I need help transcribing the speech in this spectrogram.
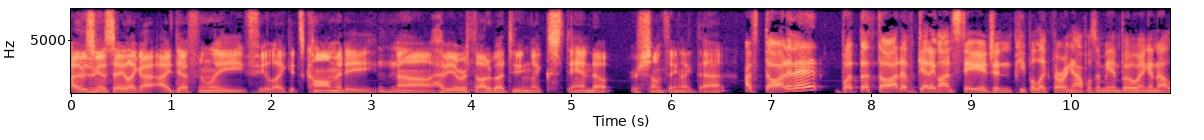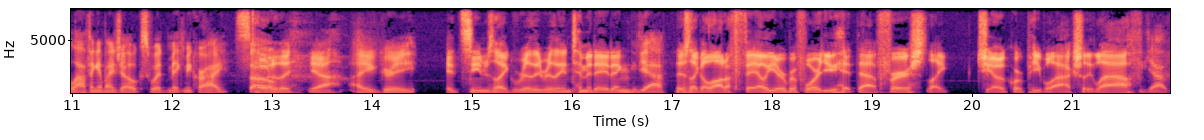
I, I was going to say, like, I, I definitely feel like it's comedy. Mm-hmm. Uh, have you ever thought about doing like stand up or something like that? I've thought of it, but the thought of getting on stage and people like throwing apples at me and booing and not laughing at my jokes would make me cry. So Totally. Yeah, I agree. It seems like really, really intimidating. Yeah. There's like a lot of failure before you hit that first like joke where people actually laugh. Yep.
